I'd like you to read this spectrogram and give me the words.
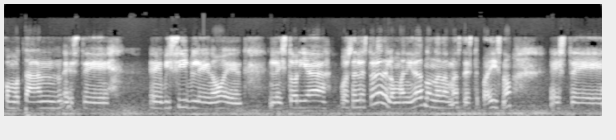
como tan este eh, visible no en, la historia pues en la historia de la humanidad no nada más de este país no este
